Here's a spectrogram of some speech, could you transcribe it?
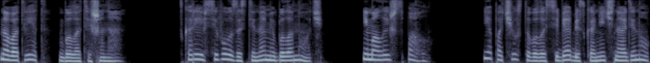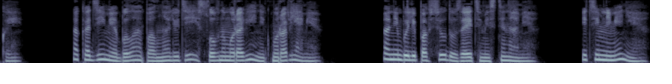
но в ответ была тишина. Скорее всего, за стенами была ночь, и малыш спал. Я почувствовала себя бесконечно одинокой. Академия была полна людей, словно муравейник муравьями. Они были повсюду за этими стенами. И тем не менее,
